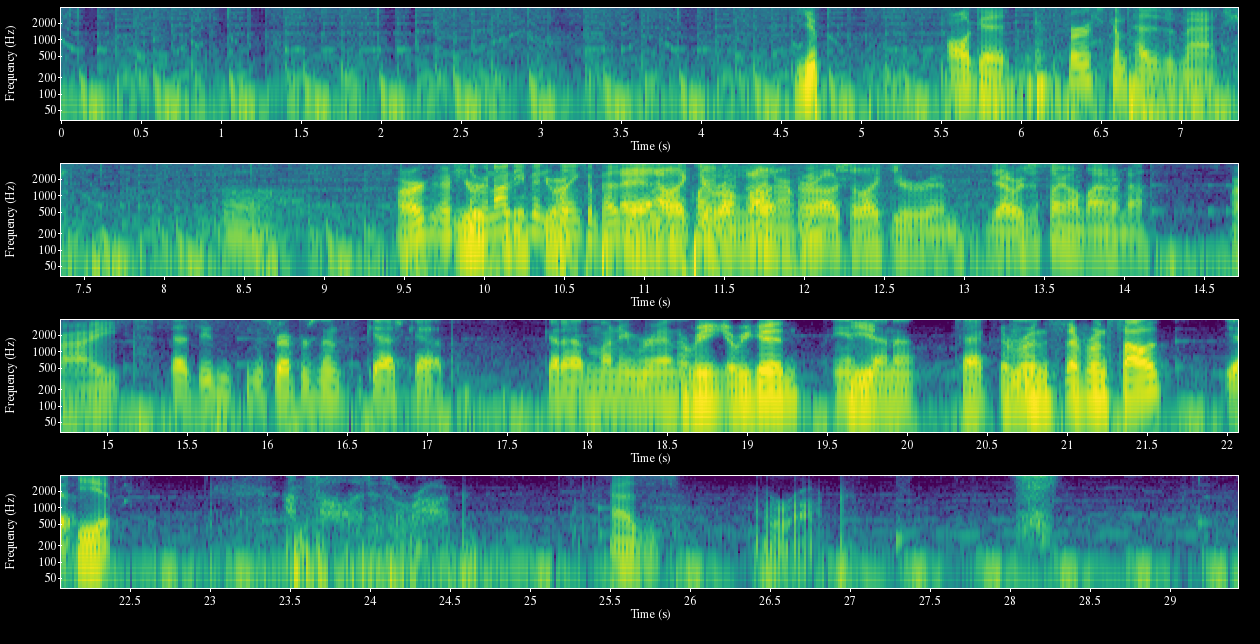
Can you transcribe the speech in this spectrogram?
yep. All good. First competitive match. Our, actually, You're we're not even playing aren't competitive. Hey, we're I just like your playing rim. I online, like, aren't we? Mirage, I like your rim. Yeah, we're just playing online right now. Right. Yeah, dude. This represents the cash cap. Gotta have money rim, Are we? Are we good? money Yeah. antenna, taxi. Everyone's everyone's solid. yes. Yep. I'm solid as a rock. As a rock.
